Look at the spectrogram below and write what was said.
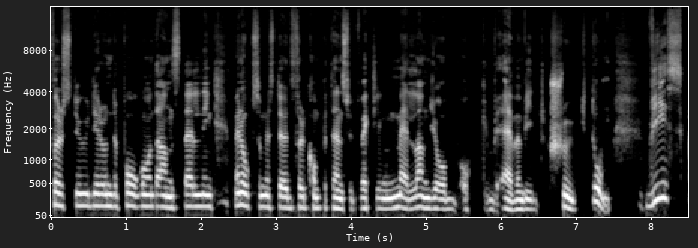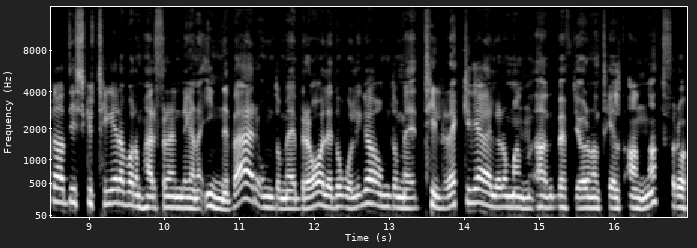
för studier under pågående anställning, men också med stöd för kompetensutveckling mellan jobb och även vid sjukdom. Vi ska diskutera vad de här förändringarna innebär, om de är bra eller dåliga, om de är tillräckliga eller om man hade behövt göra något helt annat för att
